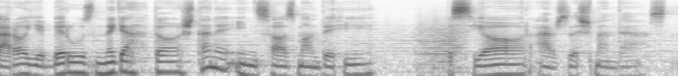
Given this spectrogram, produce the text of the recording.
برای بروز نگه داشتن این سازماندهی بسیار ارزشمند است.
